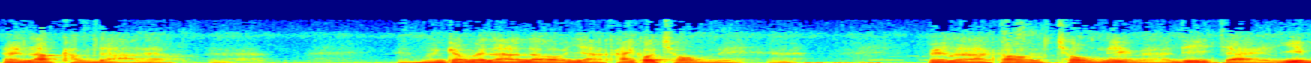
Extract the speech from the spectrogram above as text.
ได้รับคำด่าแล้วเหมือนกับเวลาเราอยากให้เขาชมนี่เวลาเขาชมนี่แหมดีใจยิ้ม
